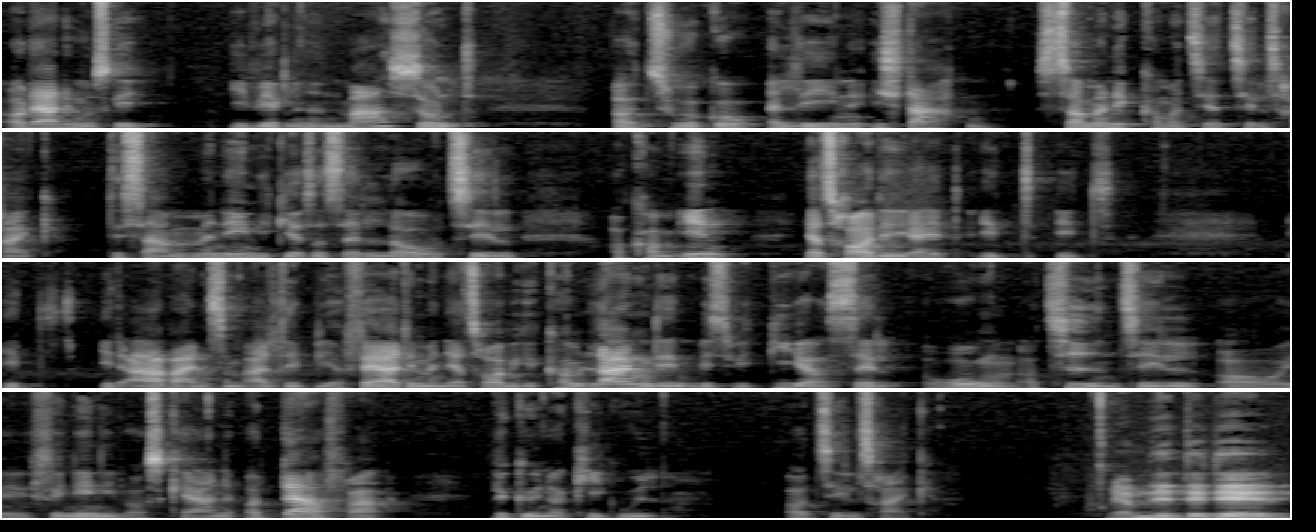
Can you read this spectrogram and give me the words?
Og der er det måske i virkeligheden meget sundt at turde gå alene i starten, så man ikke kommer til at tiltrække det samme, men egentlig giver sig selv lov til at komme ind. Jeg tror, det er et, et, et, et, et arbejde, som aldrig bliver færdigt, men jeg tror, vi kan komme langt ind, hvis vi giver os selv roen og tiden til at øh, finde ind i vores kerne, og derfra begynde at kigge ud og tiltrække. Jamen det, det, det,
